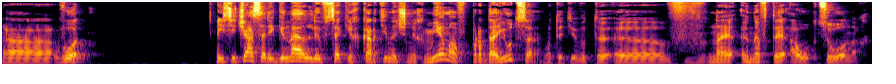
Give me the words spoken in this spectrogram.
А, вот. И сейчас оригиналы всяких картиночных мемов продаются, вот эти вот э, на NFT аукционах,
